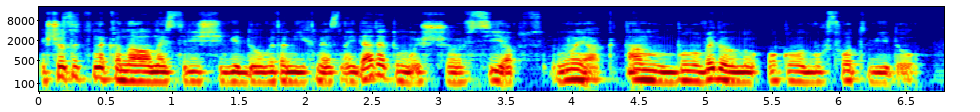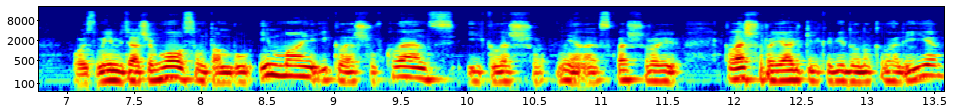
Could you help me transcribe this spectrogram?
Якщо зайти на канал найстаріші відео, ви там їх не знайдете, тому що всі ну як, там було видалено около 200 відео. Ось моїм дитячим голосом там був і Mine, і Clash of Clans, і Clash... Ні, Clash Royale, Clash Royale кілька відео на каналі є.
